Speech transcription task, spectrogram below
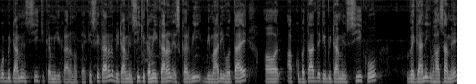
वो विटामिन सी की कमी के कारण होता है। किसके कारण? विटामिन सी की कमी के कारण स्कर्बी बीमारी होता है। और आपको बता दें कि विटामिन सी को वैज्ञानिक भाषा में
